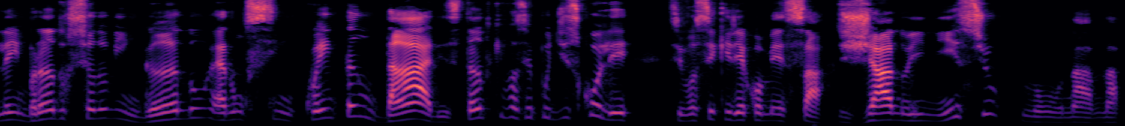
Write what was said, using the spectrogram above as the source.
Lembrando que, se eu não me engano, eram 50 andares, tanto que você podia escolher se você queria começar já no início, no, na, na,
